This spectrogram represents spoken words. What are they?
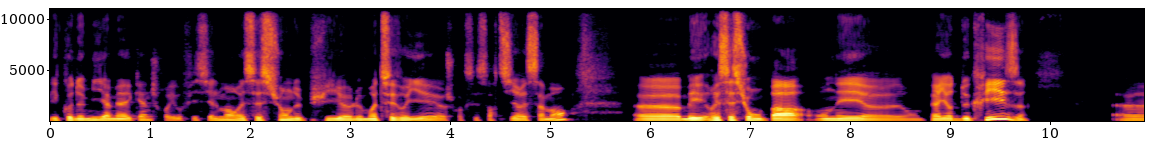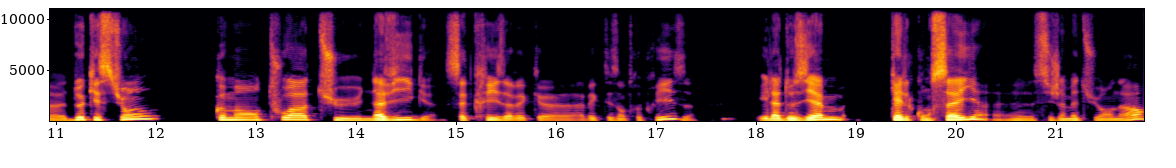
l'économie américaine, je crois, est officiellement en récession depuis euh, le mois de février. Je crois que c'est sorti récemment. Euh, mais récession ou pas, on est euh, en période de crise. Euh, deux questions. Comment toi, tu navigues cette crise avec, euh, avec tes entreprises? Et la deuxième, quels conseils, euh, si jamais tu en as, euh,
